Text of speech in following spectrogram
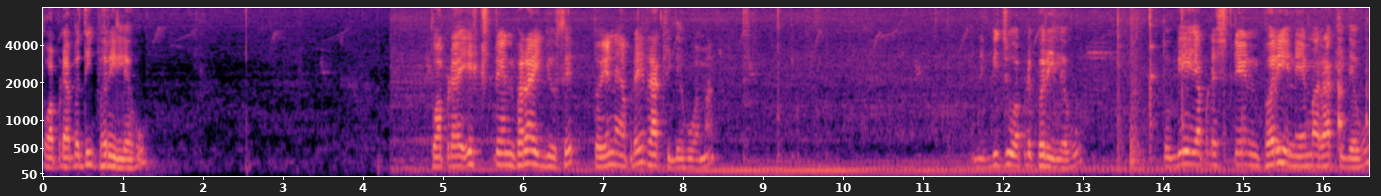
તો આપણે આ બધી ભરી લેવું. તો આપણે એક સ્ટેન્ડ ભરાઈ ગયું છે, તો એને આપણે રાખી દેવું આમાં. અને બીજું આપણે ભરી લેવું. તો બે આપણે સ્ટેન્ડ ભરીને એમાં રાખી દેવું.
